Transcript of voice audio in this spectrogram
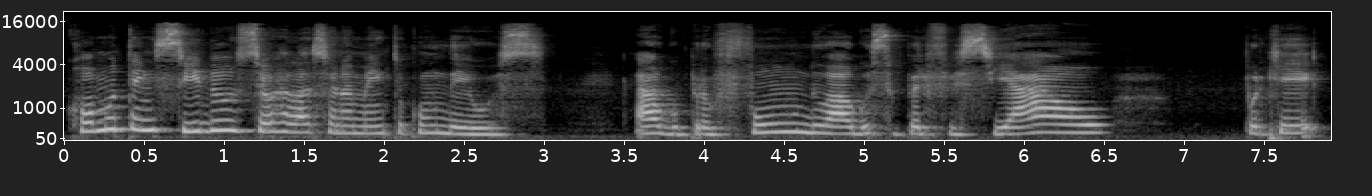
como tem sido o seu relacionamento com Deus? Algo profundo, algo superficial? Porque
